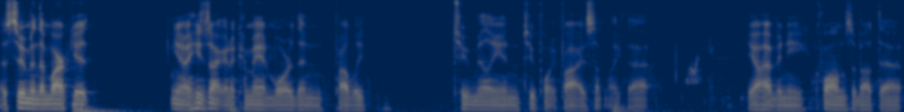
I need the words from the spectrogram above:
Assuming the market, you know, he's not going to command more than probably two million, two point five, something like that. Y'all have any qualms about that?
